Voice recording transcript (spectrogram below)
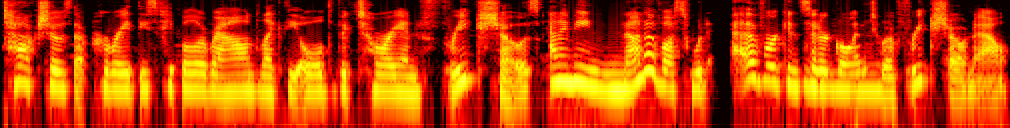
talk shows that parade these people around like the old Victorian freak shows. And I mean, none of us would ever consider mm-hmm. going to a freak show now,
